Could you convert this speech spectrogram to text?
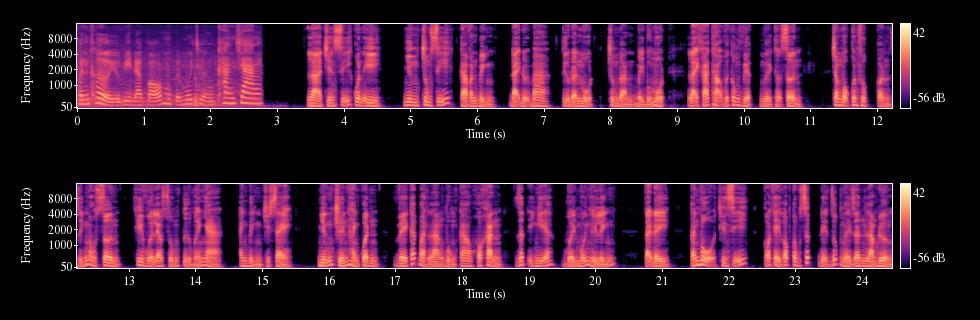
phấn khởi vì đã có một cái môi trường khang trang. Là chiến sĩ quân y, nhưng trung sĩ Cà Văn Bình, đại đội 3, tiểu đoàn 1, trung đoàn 741 lại khá thạo với công việc người thợ sơn. Trong bộ quân phục còn dính màu sơn khi vừa leo xuống từ mái nhà, anh Bình chia sẻ, những chuyến hành quân về các bản làng vùng cao khó khăn rất ý nghĩa với mỗi người lính. Tại đây, cán bộ, chiến sĩ có thể góp công sức để giúp người dân làm đường,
